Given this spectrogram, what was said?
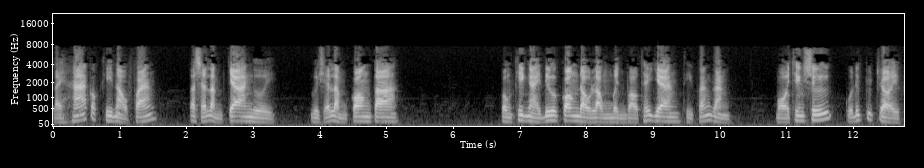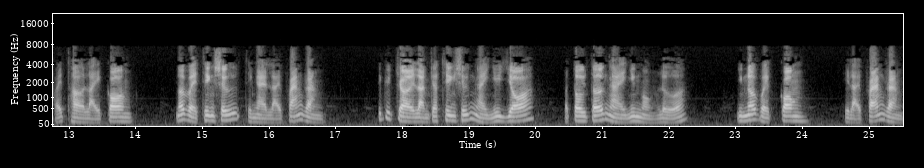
lại há có khi nào phán, ta sẽ làm cha người, người sẽ làm con ta. Còn khi Ngài đưa con đầu lòng mình vào thế gian thì phán rằng, mọi thiên sứ của Đức Chúa Trời phải thờ lại con. Nói về thiên sứ thì Ngài lại phán rằng, Đức Chúa Trời làm cho thiên sứ Ngài như gió, và tôi tớ Ngài như ngọn lửa. Nhưng nói về con thì lại phán rằng,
